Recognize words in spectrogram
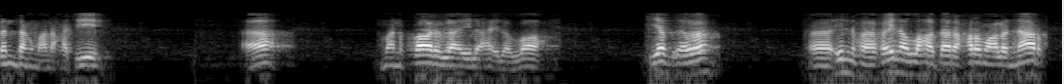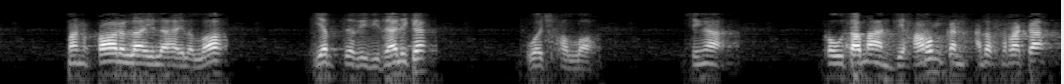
tentang makna hadis. Ah, man qala la ilaha illallah yabqa inha fa Allah ta'ala harama 'ala an-nar man qala la ilaha illallah yabtaghi bidzalika wajh Allah. Sehingga keutamaan diharamkan atas neraka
